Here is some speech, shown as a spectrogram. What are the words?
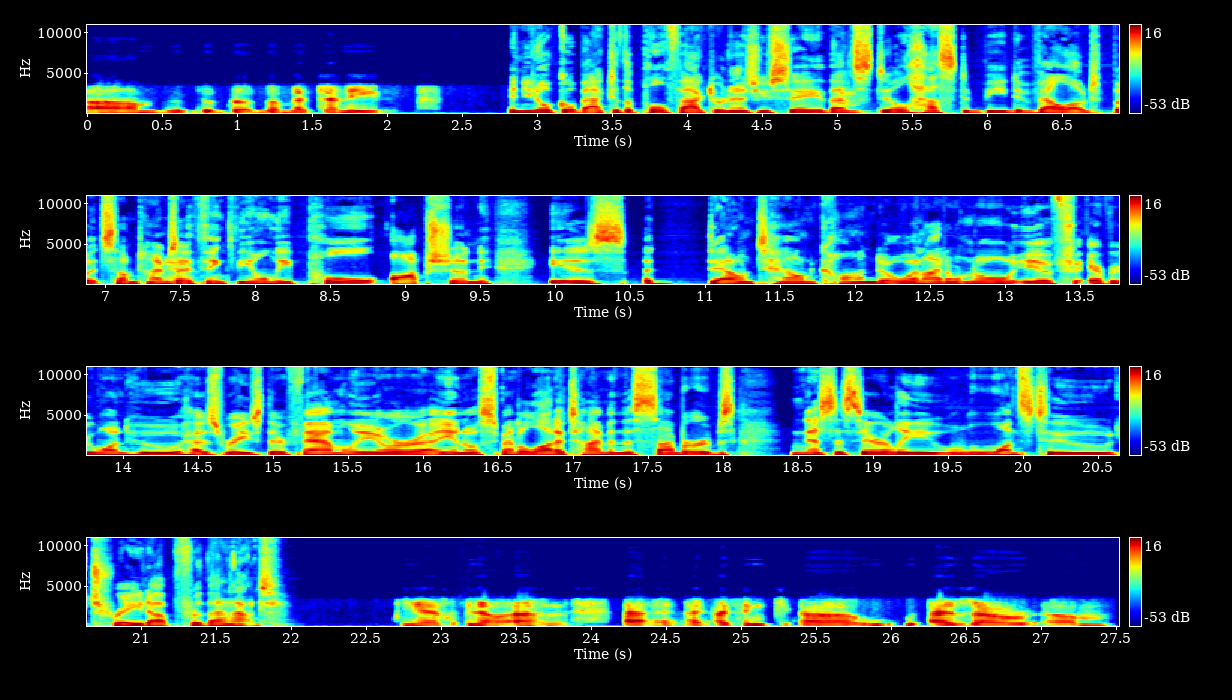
um, that, that, that met their needs. And you know, go back to the pull factor, and as you say, that mm. still has to be developed. But sometimes yeah. I think the only pull option is a downtown condo. And I don't know if everyone who has raised their family or, uh, you know, spent a lot of time in the suburbs necessarily wants to trade up for that. Yes, you know, and I, I think uh, as our um,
